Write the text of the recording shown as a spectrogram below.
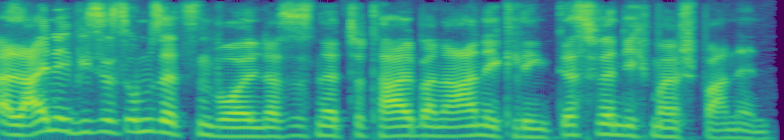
alleine wie sie es umsetzen wollen, dass es nicht total Banane klingt, das fände ich mal spannend.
